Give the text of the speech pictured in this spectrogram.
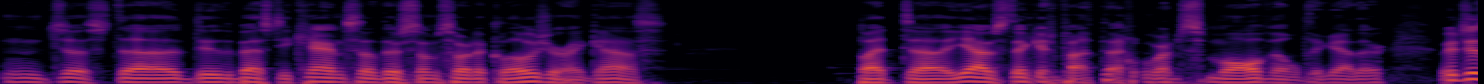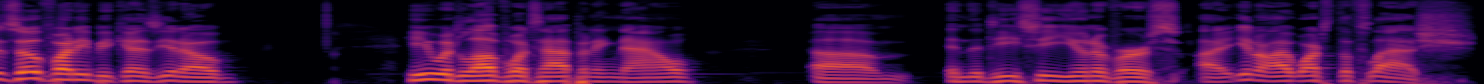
and just uh, do the best you can. So there's some sort of closure, I guess. But uh, yeah, I was thinking about that. We watched Smallville together, which is so funny because you know he would love what's happening now um, in the DC universe. I you know I watched The Flash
